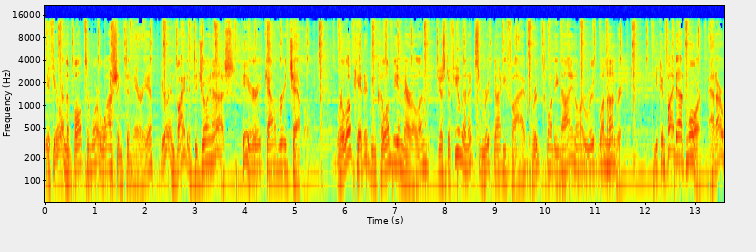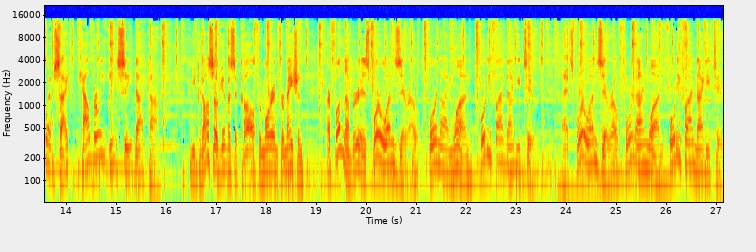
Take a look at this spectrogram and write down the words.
If you're in the Baltimore, Washington area, you're invited to join us here at Calvary Chapel. We're located in Columbia, Maryland, just a few minutes from Route 95, Route 29, or Route 100. You can find out more at our website, calvaryec.com. You can also give us a call for more information. Our phone number is 410 491 4592. That's 410 491 4592.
